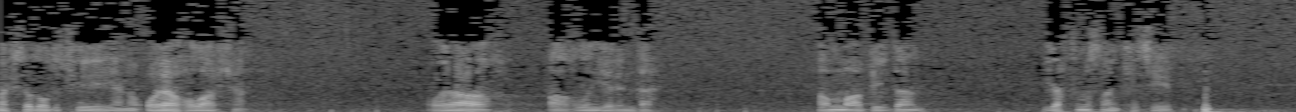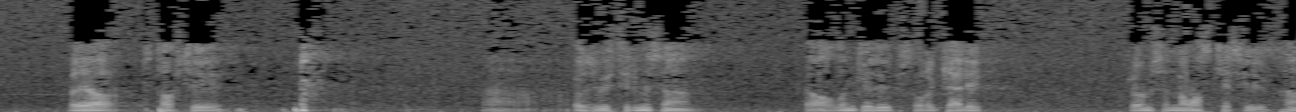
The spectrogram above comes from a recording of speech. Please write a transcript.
məqsəd odur ki, yəni oyaq olarkən, oyaq ağlın yerində. Amma birdən yatmısan keçib və ya tutaq ki, özü itirmisən və ağlın gedib, sonra gəlib görmüsən namaz keçib, hə,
